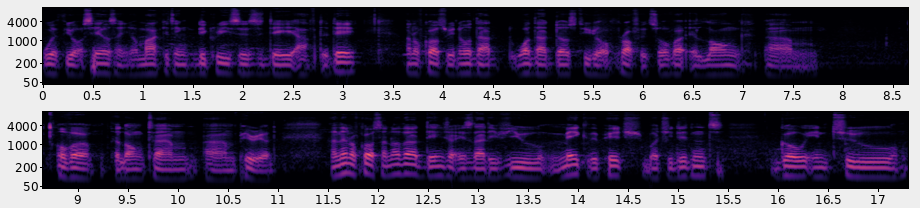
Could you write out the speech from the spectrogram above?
with your sales and your marketing decreases day after day. And of course, we know that what that does to your profits over a long um, over a long term um, period. And then, of course, another danger is that if you make the pitch but you didn't go into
